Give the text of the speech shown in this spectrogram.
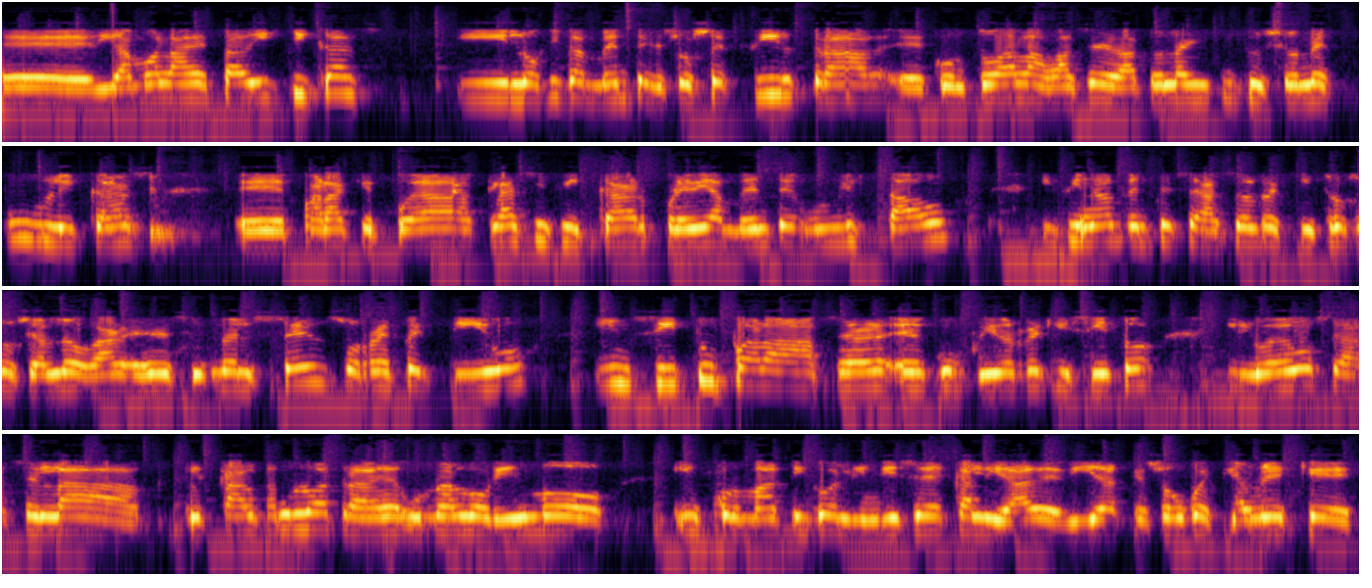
eh, digamos, las estadísticas y lógicamente eso se filtra con todas las bases de datos de las instituciones públicas eh, para que pueda clasificar previamente un listado y finalmente se hace el registro social de hogar, es decir, el censo respectivo in situ para hacer eh, cumplir el requisito y luego se hace la, el cálculo a través de un algoritmo informático del índice de calidad de vida, que son cuestiones que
